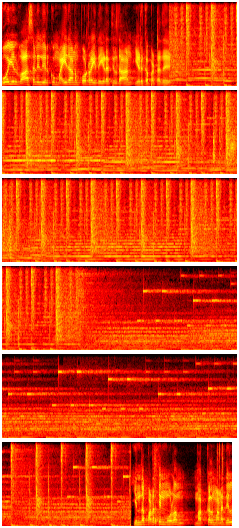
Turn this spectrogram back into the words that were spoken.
கோயில் வாசலில் இருக்கும் மைதானம் போன்ற இந்த இடத்தில்தான் எடுக்கப்பட்டது. இந்த படத்தின் மூலம் மக்கள் மனதில்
